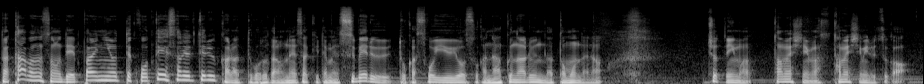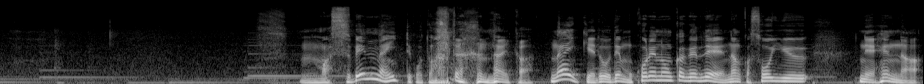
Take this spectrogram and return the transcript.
だ多分その出っ張りによって固定されてるからってことだろうね。さっき言ったように滑るとかそういう要素がなくなるんだと思うんだよな。ちょっと今試してみます。試してみるつか。うんまあ滑んないってことはないか。ないけどでもこれのおかげでなんかそういうね変な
